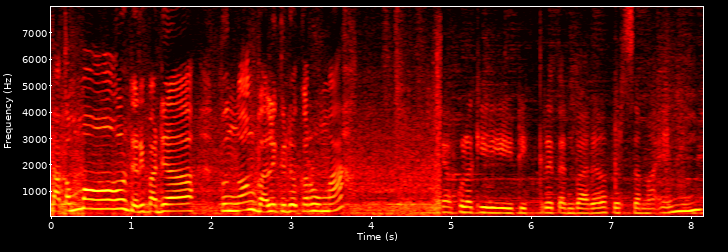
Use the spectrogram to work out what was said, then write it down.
kita ke mall daripada bengong balik ke ke rumah. Ya, aku lagi di and Barrel bersama Emi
